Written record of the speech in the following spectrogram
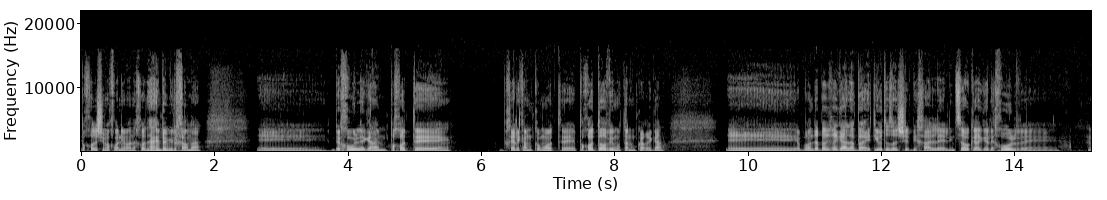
בחודשים האחרונים, אנחנו עדיין במלחמה. בחו"ל גם פחות, חלק המקומות פחות אוהבים אותנו כרגע. בואו נדבר רגע על הבעייתיות הזאת של בכלל לנסוע כרגע לחו"ל, ו...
